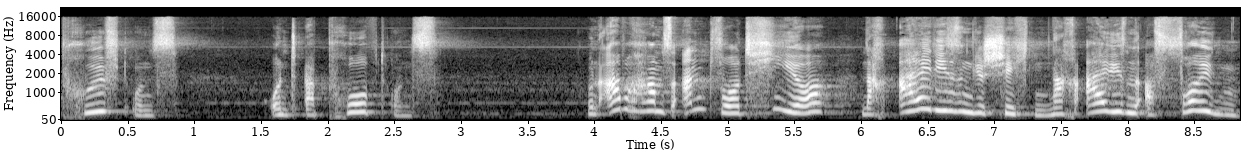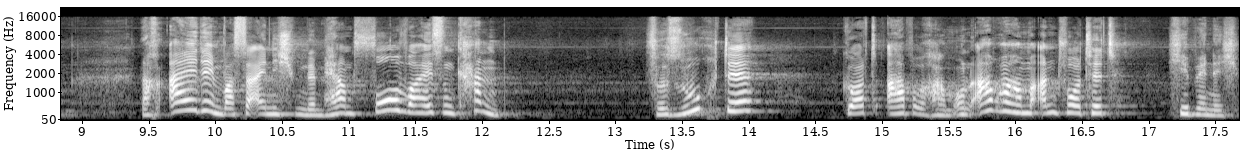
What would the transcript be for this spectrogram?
prüft uns und erprobt uns. Und Abrahams Antwort hier, nach all diesen Geschichten, nach all diesen Erfolgen, nach all dem, was er eigentlich dem Herrn vorweisen kann, versuchte Gott Abraham. Und Abraham antwortet, hier bin ich.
